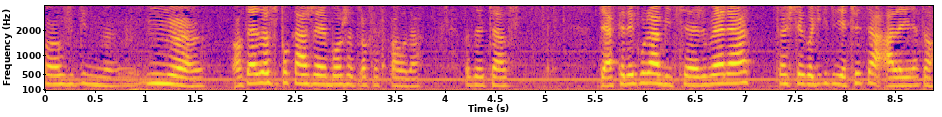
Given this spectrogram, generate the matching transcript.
O, zginę. Nie. O, teraz pokażę może trochę spawna na ten czas. Tak, regulamin serwera. Coś, czego nikt nie czyta, ale ja to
